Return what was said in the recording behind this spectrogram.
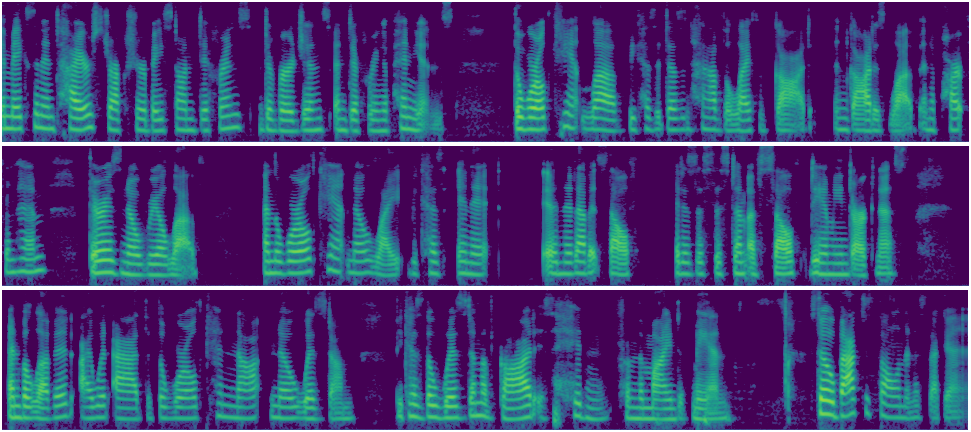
It makes an entire structure based on difference, divergence, and differing opinions. The world can't love because it doesn't have the life of God, and God is love. And apart from Him, there is no real love. And the world can't know light because in it, in and of itself, it is a system of self damning darkness. And beloved, I would add that the world cannot know wisdom because the wisdom of God is hidden from the mind of man. So back to Solomon a second.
